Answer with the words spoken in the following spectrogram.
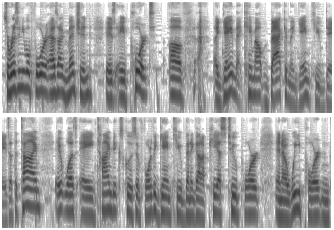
So Resident Evil 4, as I mentioned, is a port of a game that came out back in the GameCube days. At the time, it was a timed exclusive for the GameCube. Then it got a PS2 port and a Wii port. And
